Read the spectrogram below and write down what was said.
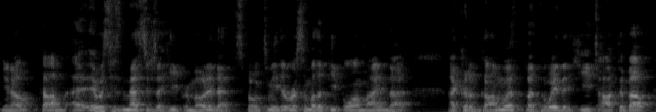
you know found uh, it was his message that he promoted that spoke to me. There were some other people online that I could have gone with, but the way that he talked about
